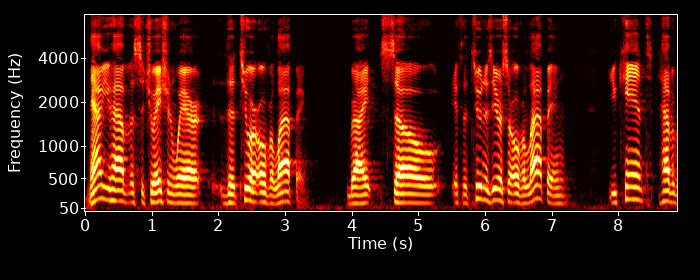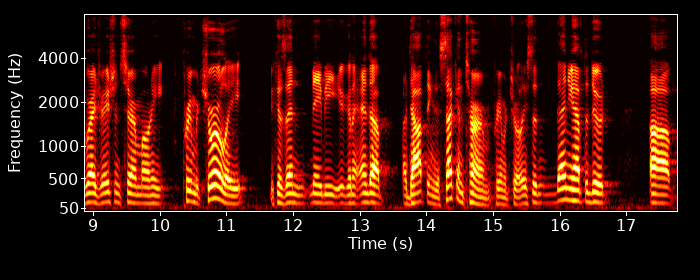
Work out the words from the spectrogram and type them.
now you have a situation where the two are overlapping, right? So if the two Naziris are overlapping, you can't have a graduation ceremony prematurely because then maybe you're going to end up adopting the second term prematurely. So then you have to do it. Uh,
